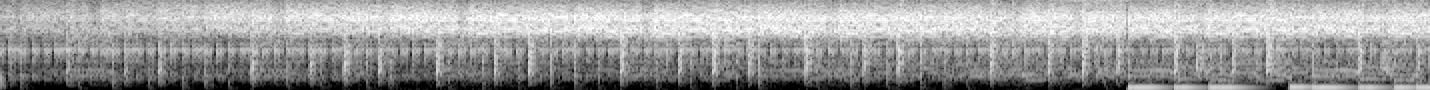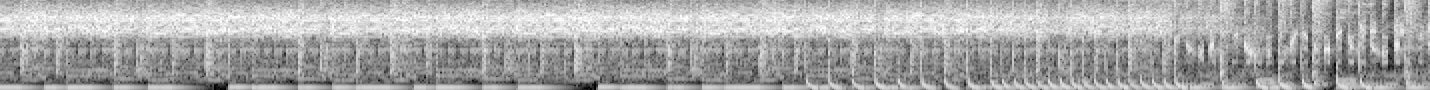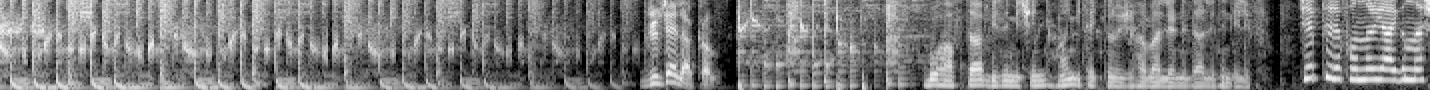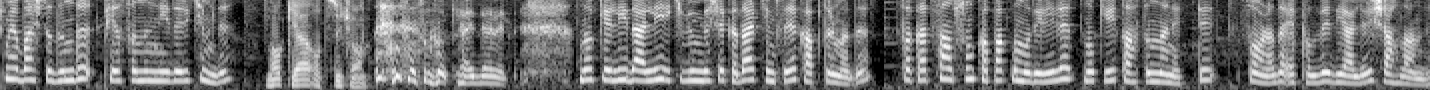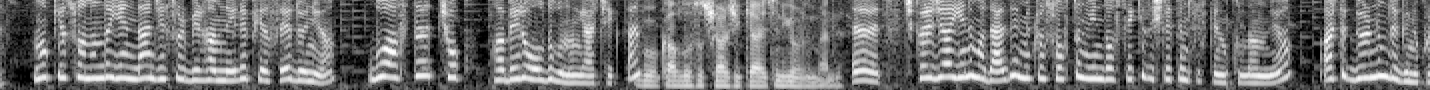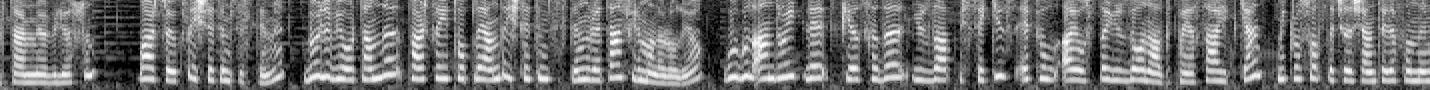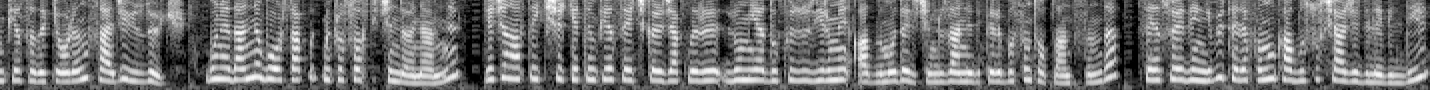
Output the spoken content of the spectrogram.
Güzel akıl. Bu hafta bizim için hangi teknoloji haberlerini derledin Elif? Cep telefonları yaygınlaşmaya başladığında piyasanın lideri kimdi? Nokia 3310. Nokia'ydı evet. Nokia liderliği 2005'e kadar kimseye kaptırmadı. Fakat Samsung kapaklı modeliyle Nokia'yı tahtından etti. Sonra da Apple ve diğerleri şahlandı. Nokia sonunda yeniden cesur bir hamleyle piyasaya dönüyor. Bu hafta çok haberi oldu bunun gerçekten. Bu kablosuz şarj hikayesini gördüm ben de. Evet, çıkaracağı yeni modelde Microsoft'un Windows 8 işletim sistemi kullanılıyor. Artık görünüm de günü kurtarmıyor biliyorsun. Varsa yoksa işletim sistemi. Böyle bir ortamda parsayı toplayan da işletim sistemi üreten firmalar oluyor. Google Android ile piyasada %68, Apple iOS'ta %16 paya sahipken Microsoft'la çalışan telefonların piyasadaki oranı sadece %3. Bu nedenle bu ortaklık Microsoft için de önemli. Geçen hafta iki şirketin piyasaya çıkaracakları Lumia 920 adlı model için düzenledikleri basın toplantısında senin söylediğin gibi telefonun kablosuz şarj edilebildiği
